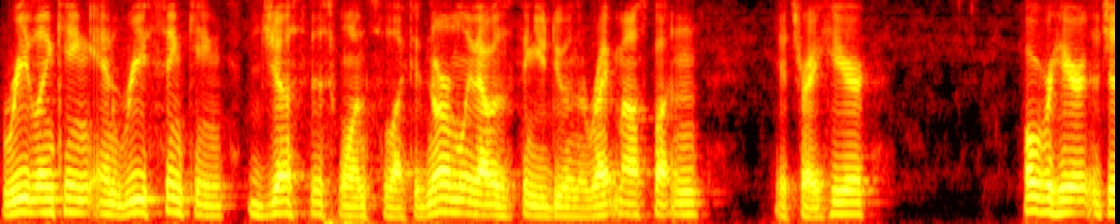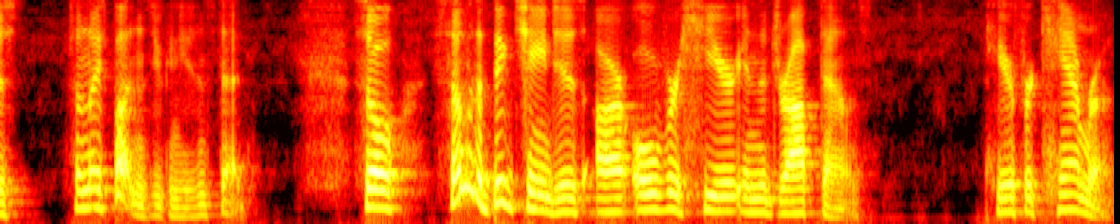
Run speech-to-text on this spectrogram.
relinking and resyncing just this one selected. Normally that was the thing you do in the right mouse button. It's right here. Over here, it's just some nice buttons you can use instead. So some of the big changes are over here in the drop downs. Here for camera,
